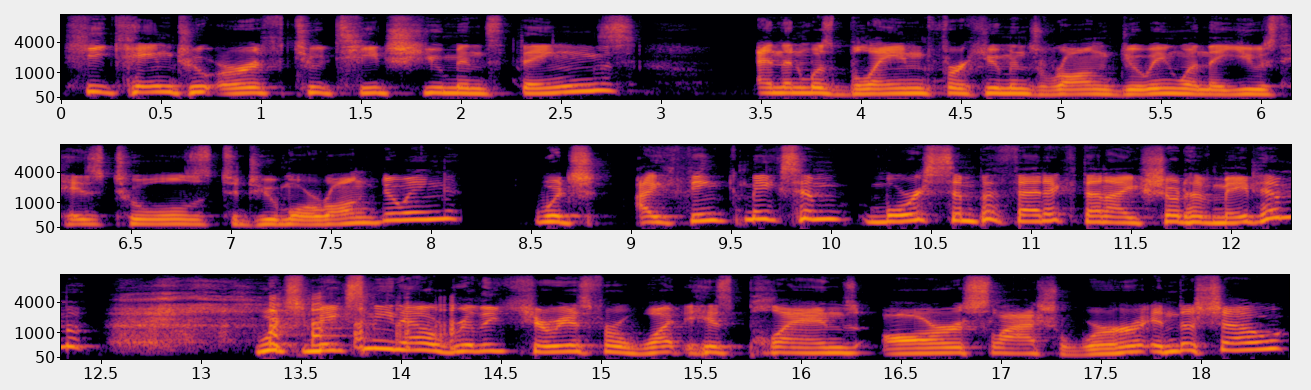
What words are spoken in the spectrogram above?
he came to earth to teach humans things and then was blamed for humans wrongdoing when they used his tools to do more wrongdoing which i think makes him more sympathetic than i should have made him which makes me now really curious for what his plans are slash were in the show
